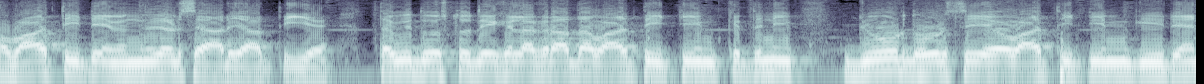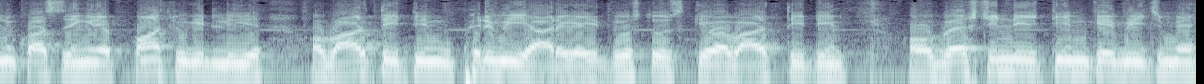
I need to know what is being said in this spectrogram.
और भारतीय टीम इंग्लैंड से हार जाती है तभी दोस्तों देखे लग रहा था भारतीय टीम कितनी ज़ोर धोर से है भारतीय टीम की रेणुका सिंह ने पाँच विकेट लिए और भारतीय टीम फिर भी हार गई दोस्तों उसके बाद भारतीय टीम और वेस्ट इंडीज टीम के बीच में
